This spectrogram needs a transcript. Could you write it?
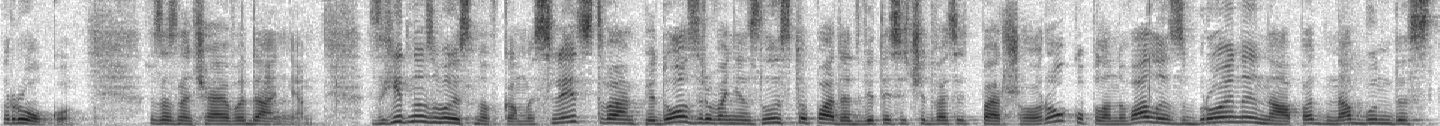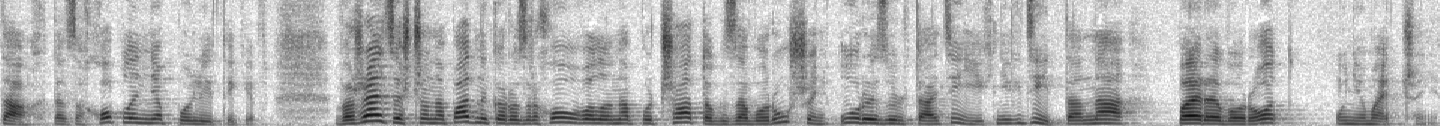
року. Зазначає видання. Згідно з висновками слідства, підозрювані з листопада 2021 року планували збройний напад на Бундестаг та захоплення політиків. Вважається, що нападники розраховували на початок заворушень у результаті їхніх дій та на переворот у Німеччині.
